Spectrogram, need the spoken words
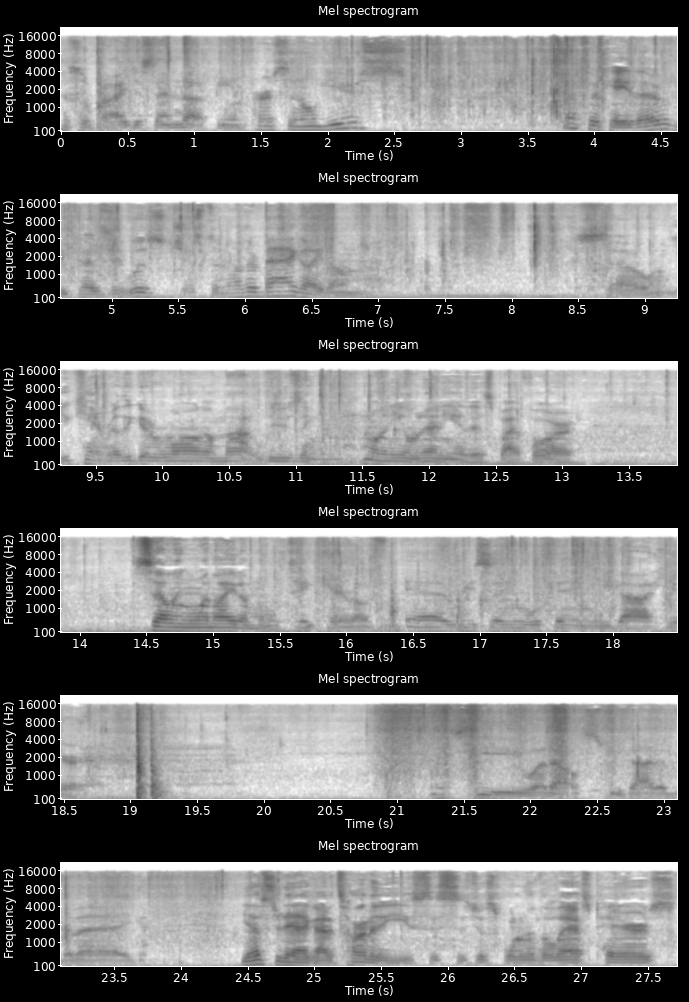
This will probably just end up being personal use. That's okay though, because it was just another bag item. So you can't really go wrong. I'm not losing money on any of this by far selling one item will take care of every single thing we got here. Let's see what else we got in the bag. Yesterday I got a ton of these. This is just one of the last pairs.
